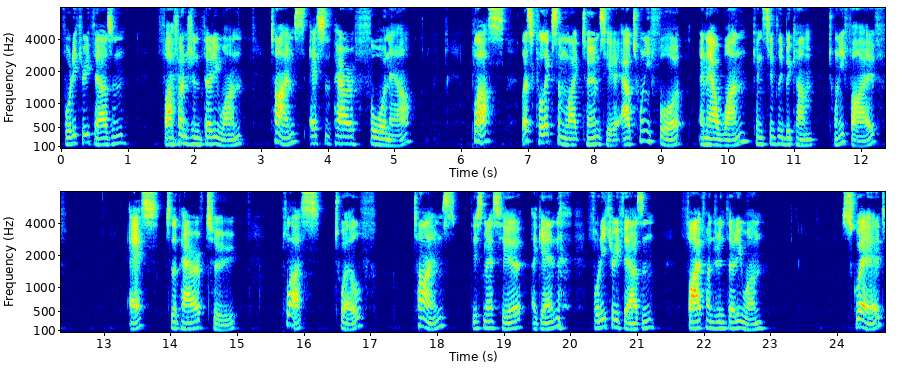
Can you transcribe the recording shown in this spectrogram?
43,531 times s to the power of 4 now, plus, let's collect some like terms here. Our 24 and our 1 can simply become 25 s to the power of 2 plus 12 times this mess here, again, 43,531 squared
